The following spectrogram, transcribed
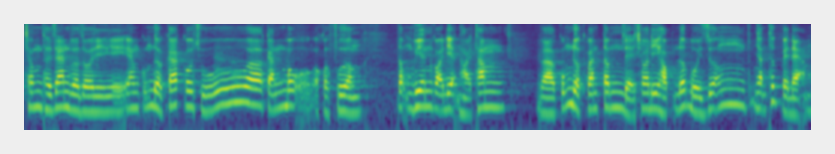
Trong thời gian vừa rồi thì em cũng được các cô chú ờ, cán bộ của phường động viên gọi điện hỏi thăm và cũng được quan tâm để cho đi học lớp bồi dưỡng nhận thức về đảng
